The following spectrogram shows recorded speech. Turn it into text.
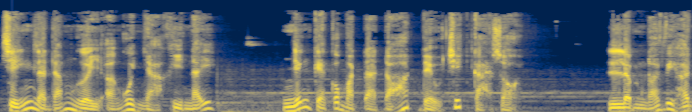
Chính là đám người ở ngôi nhà khi nãy. Những kẻ có mặt ở đó đều chết cả rồi. Lâm nói với Hân,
